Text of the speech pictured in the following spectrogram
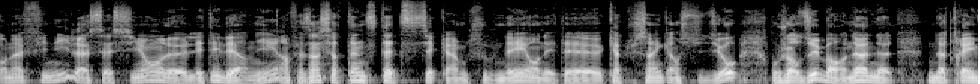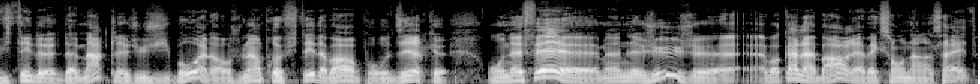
on a fini la session l'été dernier en faisant certaines statistiques. Hein. Vous vous souvenez, on était quatre ou cinq en studio. Aujourd'hui, bon, on a notre, invité de, marque, la juge Gibault. Alors, je voulais en profiter d'abord pour dire que on a fait, Madame la juge, avocat à la barre avec son ancêtre,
